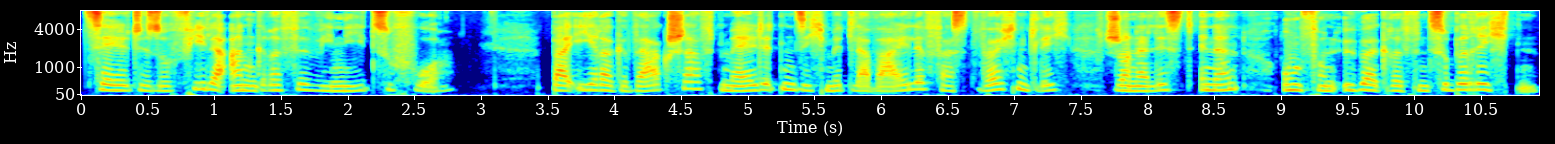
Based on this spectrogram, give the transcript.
zählte so viele Angriffe wie nie zuvor. Bei ihrer Gewerkschaft meldeten sich mittlerweile fast wöchentlich Journalistinnen, um von Übergriffen zu berichten,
